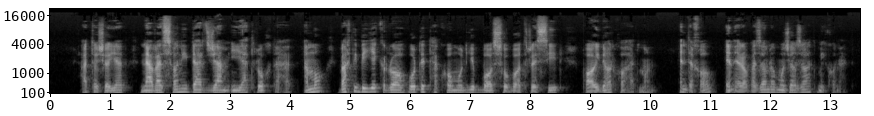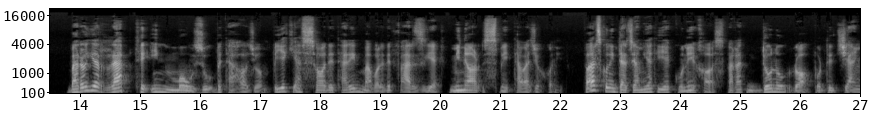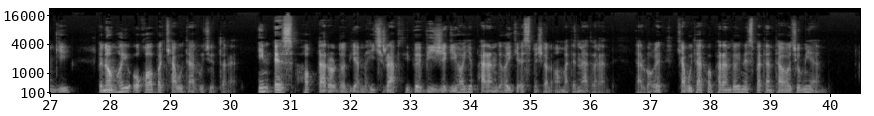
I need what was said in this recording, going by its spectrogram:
حتی شاید نوسانی در جمعیت رخ دهد. اما وقتی به یک راهبرد تکاملی باثبات رسید پایدار خواهد ماند. انتخاب انحراف را مجازات می کند برای ربط این موضوع به تهاجم به یکی از ساده ترین موارد فرضی مینارد سمیت توجه کنید. فرض کنید در جمعیت یک گونه خاص فقط دو نوع راهبرد جنگی به نامهای عقاب و کبوتر وجود دارد. این اسم ها قراردادی و هیچ ربطی به ویژگی های پرنده هایی که اسمشان آمده ندارند. در واقع کبوترها پرنده های نسبتا تهاجمی هند.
